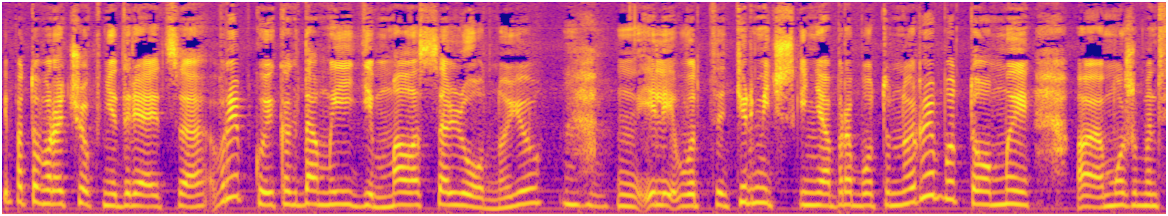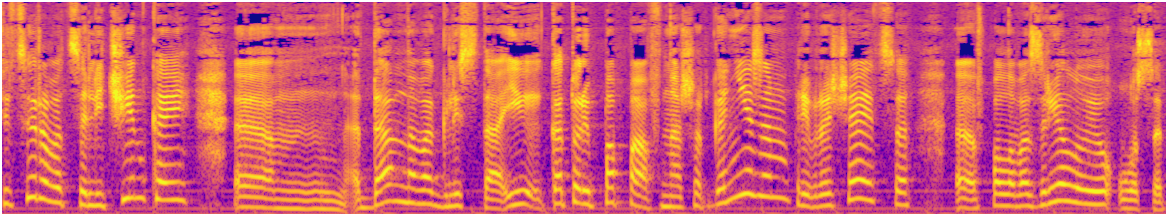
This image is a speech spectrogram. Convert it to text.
и потом рачок внедряется в рыбку, и когда мы едим малосоленую угу. или вот термически необработанную рыбу, то мы э, можем инфицироваться личинкой эм, данного глиста, и который, попав в наш организм, превращается в половозрелую особь.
